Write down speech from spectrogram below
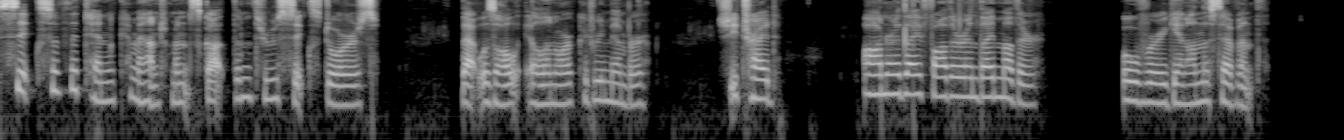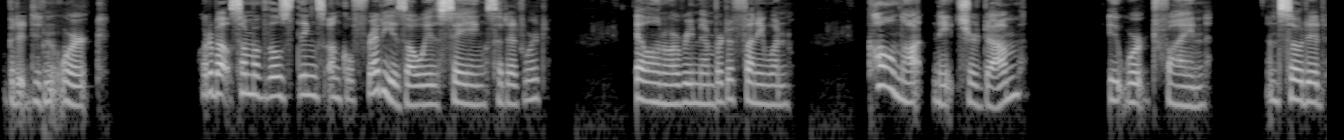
Six of the Ten Commandments got them through six doors. That was all Eleanor could remember. She tried, Honor thy father and thy mother, over again on the seventh, but it didn't work. What about some of those things Uncle Freddy is always saying? said Edward. Eleanor remembered a funny one. Call not nature dumb. It worked fine, and so did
